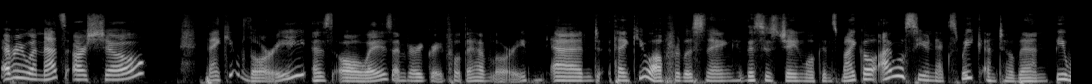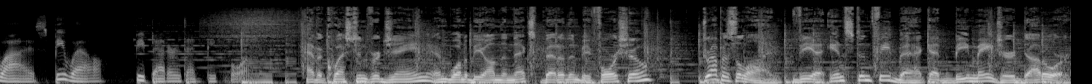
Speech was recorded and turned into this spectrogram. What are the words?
everyone. That's our show. Thank you, Lori, as always. I'm very grateful to have Lori. And thank you all for listening. This is Jane Wilkens Michael. I will see you next week. Until then, be wise, be well, be better than before. Have a question for Jane and want to be on the next Better Than Before show? Drop us a line via instant feedback at bmajor.org.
